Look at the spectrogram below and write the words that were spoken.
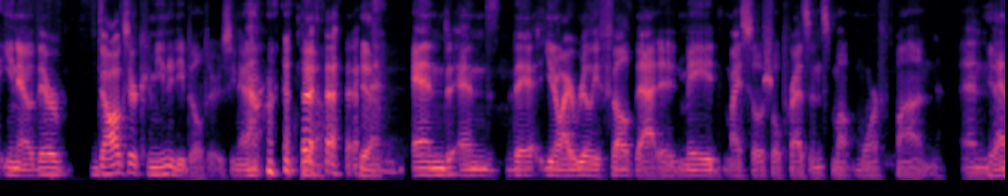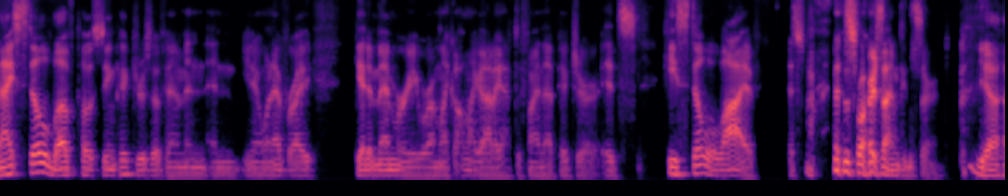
you know, they're dogs are community builders, you know? yeah. Yeah. and, and they, you know, I really felt that and it made my social presence more fun. And, yeah. and I still love posting pictures of him. And, and, you know, whenever I get a memory where I'm like, oh my God, I have to find that picture. It's he's still alive as, as far as I'm concerned. Yeah.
